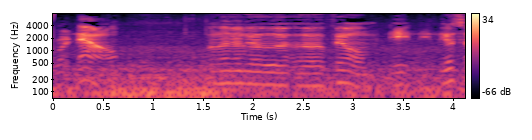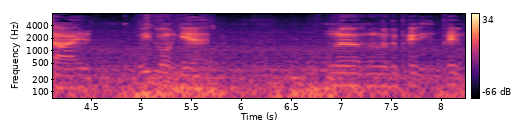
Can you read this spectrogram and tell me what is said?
right now. I'm gonna go uh, film in, inside. We gonna get. I'm gonna, I'm gonna paint, paint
